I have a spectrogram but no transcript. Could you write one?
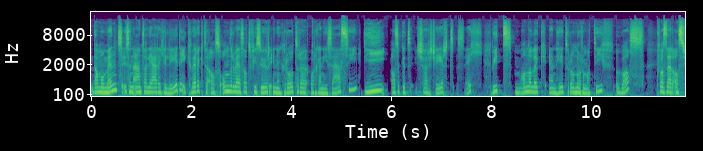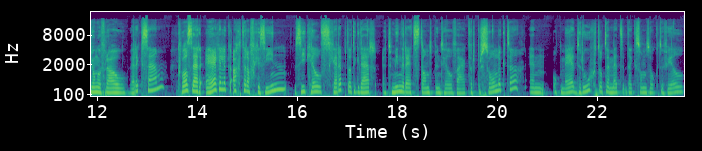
Dat moment is een aantal jaren geleden. Ik werkte als onderwijsadviseur in een grotere organisatie die, als ik het chargeerd zeg, wit, mannelijk en heteronormatief was. Ik was daar als jonge vrouw werkzaam. Ik was daar eigenlijk achteraf gezien, zie ik heel scherp dat ik daar het minderheidsstandpunt heel vaak verpersoonlijkte en op mij droeg, tot en met dat ik soms ook te veel,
